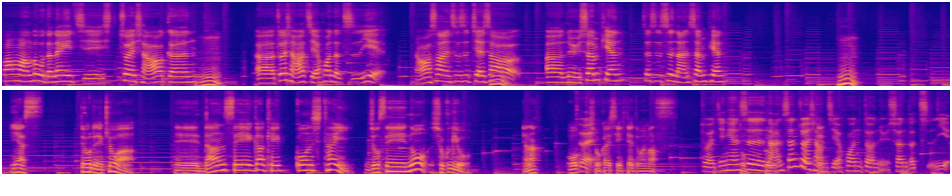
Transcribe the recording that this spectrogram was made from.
帮忙录的那一集，最想要跟うん。呃最想要结婚的职业。然后上一次是介绍、呃女生篇，这次是男生篇。うん。Yes。ということで今日は、えー男性が結婚したい女性の職業やなを对紹介していきたいと思います。对，今天是男生最想结婚的女生的职业。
